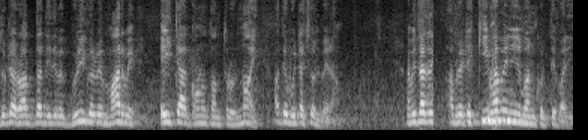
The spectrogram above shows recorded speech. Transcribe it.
দুটো রদ্দা দিয়ে দেবে, গুলি করবে, মারবে। এইটা গণতন্ত্র নয়, অতএব ওইটা চলবে না। আমি তাদের, আমরা এটা কীভাবে নির্মাণ করতে পারি?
